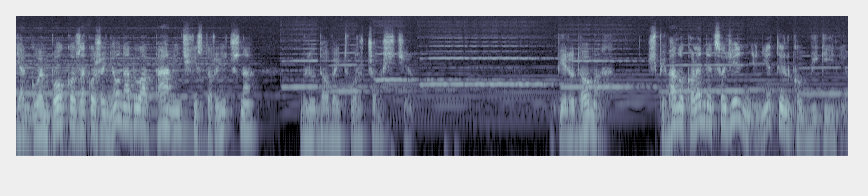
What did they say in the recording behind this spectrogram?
jak głęboko zakorzeniona była pamięć historyczna w ludowej twórczości. Wielu domach śpiewano kolendy codziennie, nie tylko w Wigilię.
